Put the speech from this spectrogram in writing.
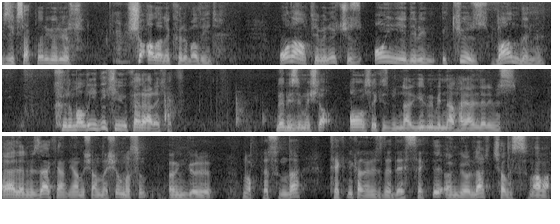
Zikzakları görüyorsun. Şu alanı kırmalıydı. 16.300 17.200 bandını kırmalıydı ki yukarı hareket. Ve bizim işte 18 binler, 20 binler hayallerimiz. Hayallerimiz derken yanlış anlaşılmasın öngörü noktasında teknik analizde destekli öngörüler çalışsın ama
